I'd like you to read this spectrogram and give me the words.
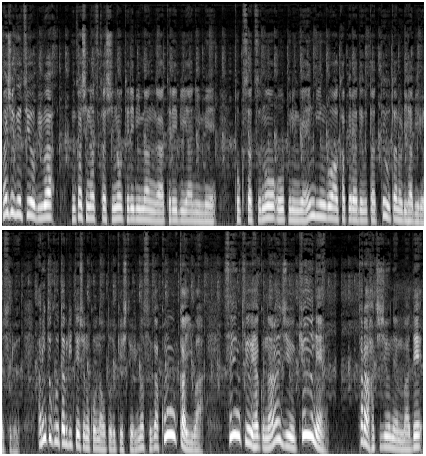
毎週月曜日は昔懐かしのテレビ漫画、テレビアニメ、特撮のオープニングやエンディングをアカペラで歌って歌のリハビリをするアニトク歌ビリテーションのコーナーをお届けしておりますが今回は1979年から80年まで、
